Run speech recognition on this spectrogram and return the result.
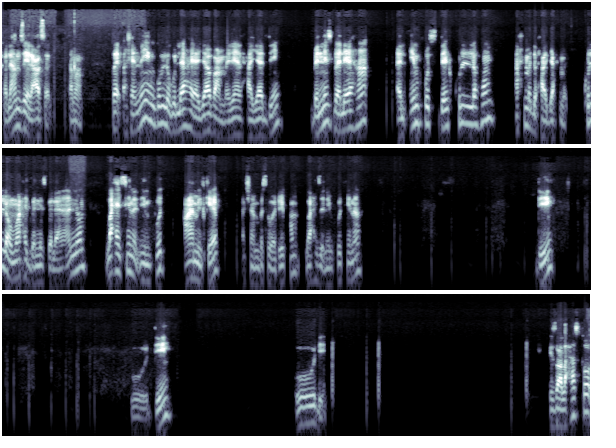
كلام زي العسل. تمام. طيب عشان نيجي نقوم نقول لها يا Java اعمل لنا الحاجات دي بالنسبة لها ال inputs دي كلهم أحمد وحاج أحمد. كلهم واحد بالنسبة لنا لأنه لاحظ هنا ال input عامل كيف؟ عشان بس أوريكم. لاحظ ال input هنا. دي ودي ودي إذا لاحظتوا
